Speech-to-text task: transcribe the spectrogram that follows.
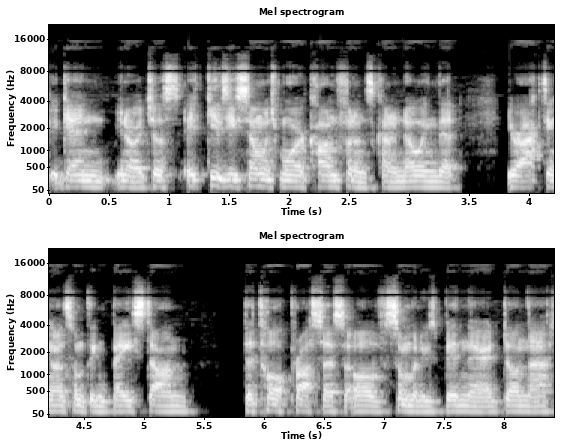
again, you know, it just it gives you so much more confidence, kind of knowing that you're acting on something based on the thought process of someone who's been there and done that.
